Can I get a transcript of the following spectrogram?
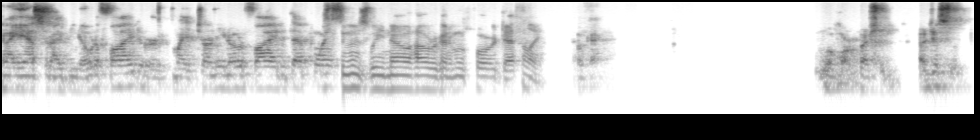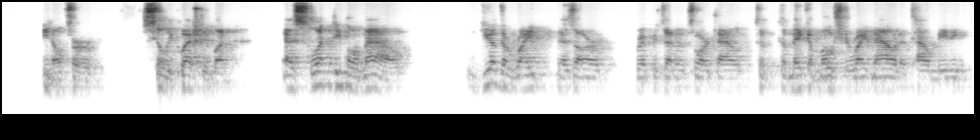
Can I ask that I be notified or my attorney notified at that point? As soon as we know how we're gonna move forward, definitely. Okay, One more question. I just, you know, for silly question, but as select people now, do you have the right as our representative to our town to, to make a motion right now at a town meeting?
